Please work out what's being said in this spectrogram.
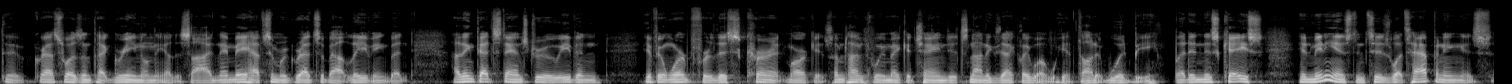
the grass wasn't that green on the other side, and they may have some regrets about leaving. But I think that stands true even if it weren't for this current market. Sometimes when we make a change, it's not exactly what we had thought it would be. But in this case, in many instances, what's happening is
